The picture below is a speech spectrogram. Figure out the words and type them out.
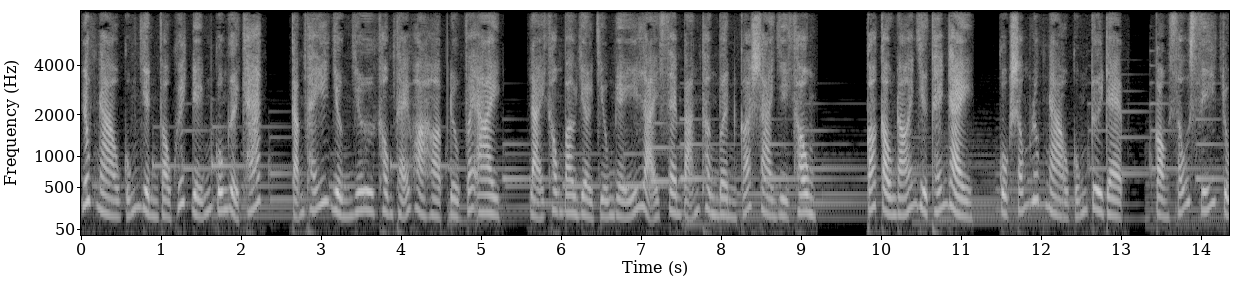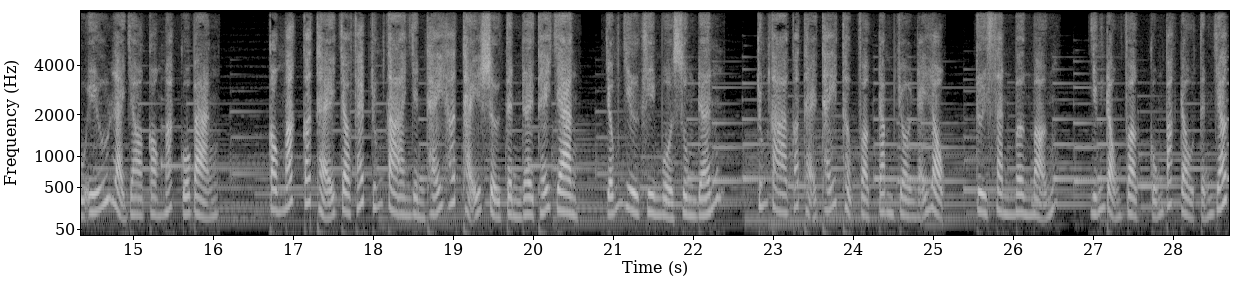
lúc nào cũng nhìn vào khuyết điểm của người khác, cảm thấy dường như không thể hòa hợp được với ai, lại không bao giờ chịu nghĩ lại xem bản thân mình có sai gì không. Có câu nói như thế này, cuộc sống lúc nào cũng tươi đẹp, còn xấu xí chủ yếu là do con mắt của bạn. Con mắt có thể cho phép chúng ta nhìn thấy hết thảy sự tình nơi thế gian, giống như khi mùa xuân đến, chúng ta có thể thấy thực vật đâm chồi nảy lộc, tươi xanh mơn mởn, những động vật cũng bắt đầu tỉnh giấc,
